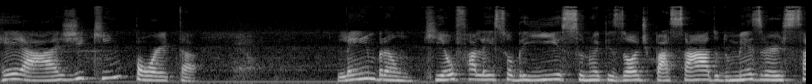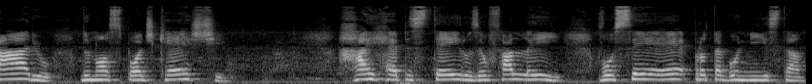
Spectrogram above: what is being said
reage que importa. Lembram que eu falei sobre isso no episódio passado do mêsversário do nosso podcast? High Rapsteiros, eu falei, você é protagonista.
